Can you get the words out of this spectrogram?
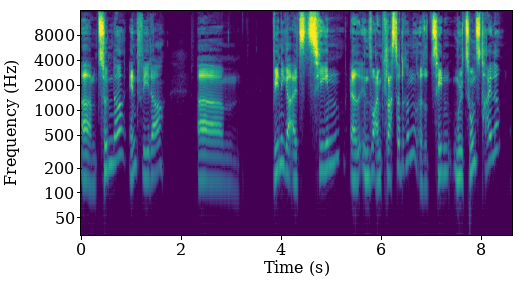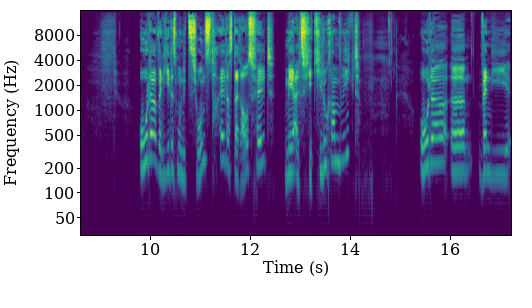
ähm, Zünder entweder ähm, weniger als zehn äh, in so einem Cluster drin, also zehn Munitionsteile oder wenn jedes Munitionsteil, das da rausfällt, mehr als vier Kilogramm wiegt. Oder äh, wenn die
